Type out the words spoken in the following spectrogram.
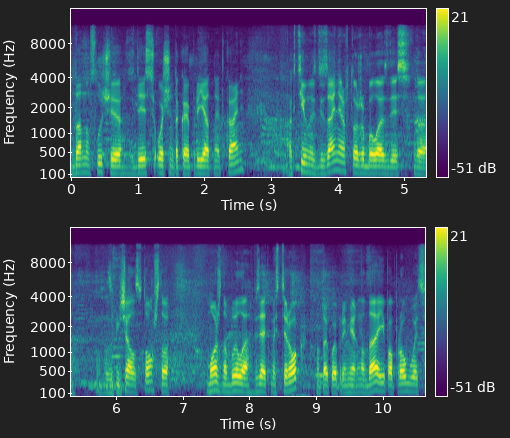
В данном случае здесь очень такая приятная ткань. Активность дизайнеров тоже была здесь, да, заключалась в том, что можно было взять мастерок, вот такой примерно, да, и попробовать,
